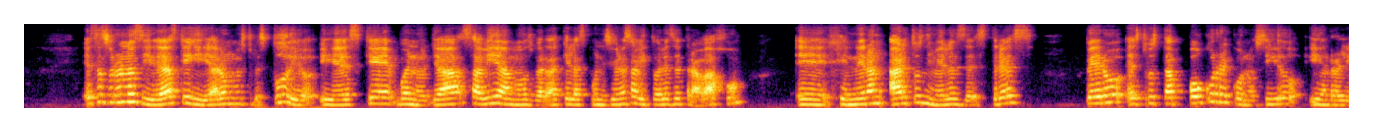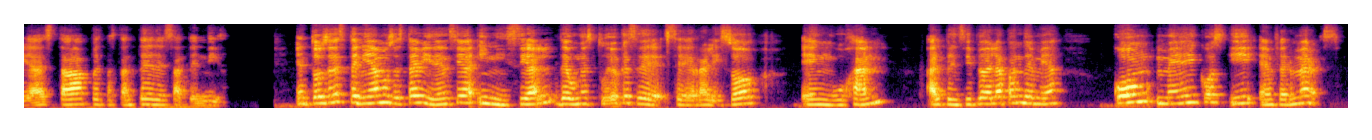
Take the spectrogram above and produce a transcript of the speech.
Estas fueron las ideas que guiaron nuestro estudio y es que, bueno, ya sabíamos, ¿verdad?, que las condiciones habituales de trabajo eh, generan altos niveles de estrés, pero esto está poco reconocido y en realidad está pues bastante desatendido. Entonces teníamos esta evidencia inicial de un estudio que se, se realizó en Wuhan al principio de la pandemia, con médicos y enfermeras.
